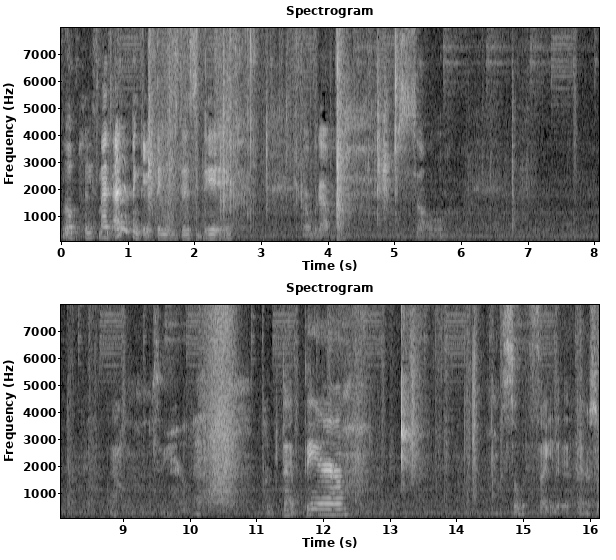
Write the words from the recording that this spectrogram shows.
little placemats. I didn't think they, they was this big or whatever. So. Put that there. I'm so excited. They're so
